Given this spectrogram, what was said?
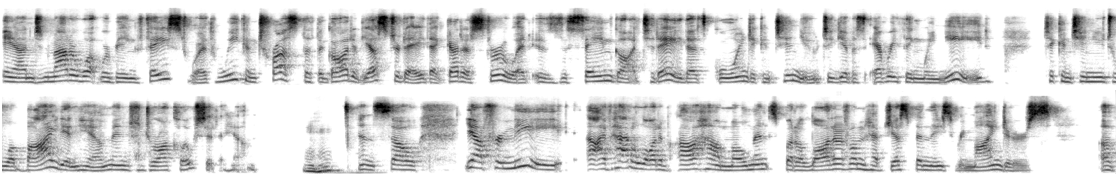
And no matter what we're being faced with, we can trust that the God of yesterday that got us through it is the same God today that's going to continue to give us everything we need to continue to abide in Him and to draw closer to Him. Mm-hmm. And so, yeah, for me, I've had a lot of aha moments, but a lot of them have just been these reminders of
